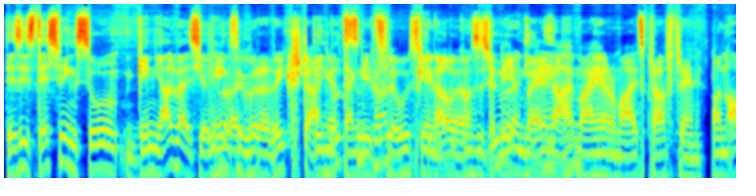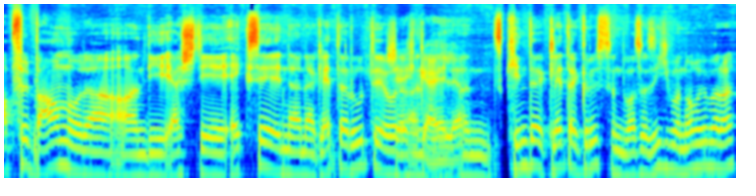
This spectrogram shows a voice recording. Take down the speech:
Das ist deswegen so genial, weil es ja Hängst überall über eine Reckstange, dann geht's kann. los. Genau, genau, du kannst es ja. Nebenbei nachher mache ich ein normales Krafttraining. An Apfelbaum oder an die erste Echse in einer Kletterroute oder an, geil, ja. ans Kinderklettergerüst und was weiß ich, wo noch überall.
